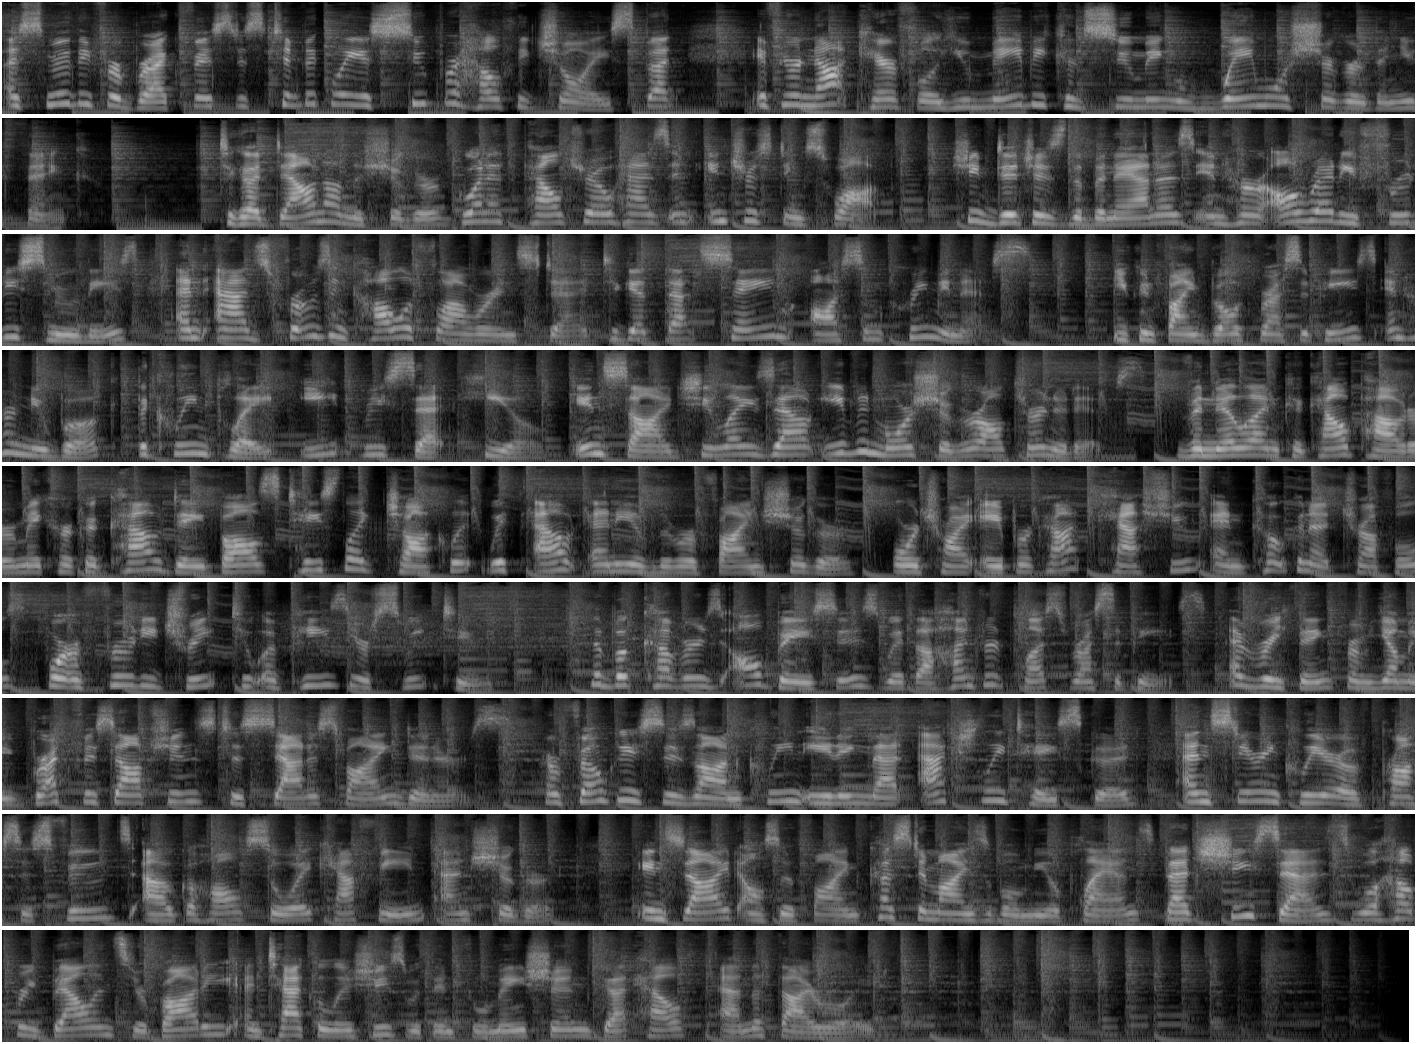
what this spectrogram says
A smoothie for breakfast is typically a super healthy choice, but if you're not careful, you may be consuming way more sugar than you think. To cut down on the sugar, Gwyneth Paltrow has an interesting swap. She ditches the bananas in her already fruity smoothies and adds frozen cauliflower instead to get that same awesome creaminess. You can find both recipes in her new book, The Clean Plate Eat, Reset, Heal. Inside, she lays out even more sugar alternatives. Vanilla and cacao powder make her cacao date balls taste like chocolate without any of the refined sugar. Or try apricot, cashew, and coconut truffles for a fruity treat to appease your sweet tooth. The book covers all bases with 100 plus recipes, everything from yummy breakfast options to satisfying dinners. Her focus is on clean eating that actually tastes good and steering clear of processed foods, alcohol, soy, caffeine, and sugar. Inside, also find customizable meal plans that she says will help rebalance your body and tackle issues with inflammation, gut health, and the thyroid.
